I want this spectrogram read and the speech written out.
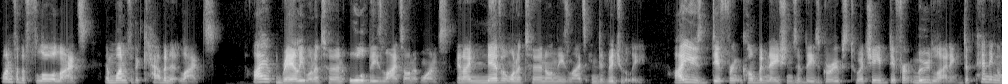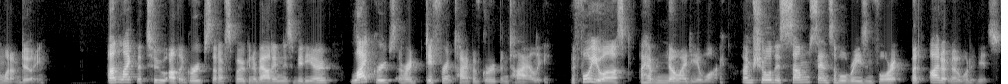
one for the floor lights, and one for the cabinet lights. I rarely want to turn all of these lights on at once, and I never want to turn on these lights individually. I use different combinations of these groups to achieve different mood lighting depending on what I'm doing. Unlike the two other groups that I've spoken about in this video, light groups are a different type of group entirely. Before you ask, I have no idea why. I'm sure there's some sensible reason for it, but I don't know what it is.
